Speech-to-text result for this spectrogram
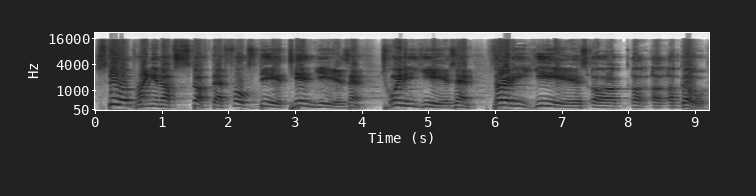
Still bringing up stuff that folks did 10 years and 20 years and 30 years uh, uh, uh, ago.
